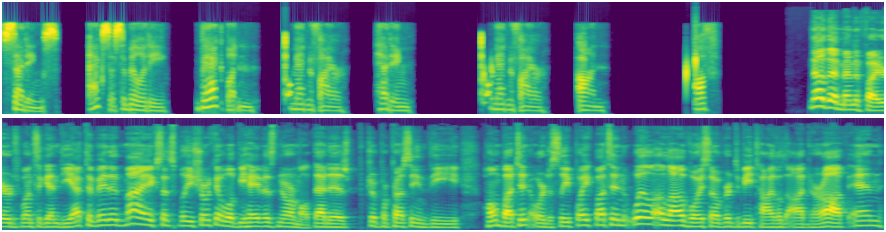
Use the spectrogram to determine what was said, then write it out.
Settings. Accessibility. Back button. Magnifier. Heading. Magnifier. On. Off. Now that magnifier is once again deactivated, my accessibility shortcut will behave as normal. That is, triple pressing the home button or the sleep wake button will allow voiceover to be toggled on or off, and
